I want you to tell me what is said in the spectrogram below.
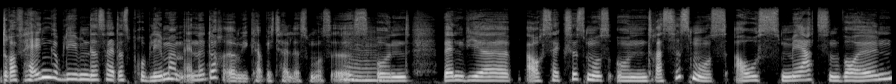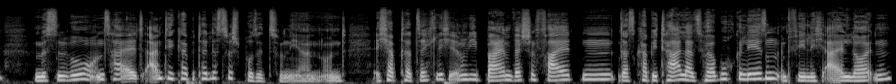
drauf hängen geblieben, dass halt das Problem am Ende doch irgendwie Kapitalismus ist. Und wenn wir auch Sexismus und Rassismus ausmerzen wollen, müssen wir uns halt antikapitalistisch positionieren. Und ich habe tatsächlich irgendwie beim Wäschefalten das Kapital als Hörbuch gelesen, empfehle ich allen Leuten.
